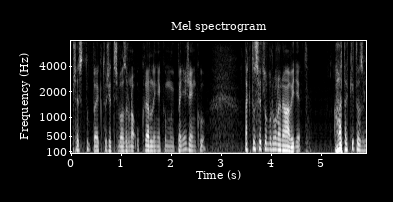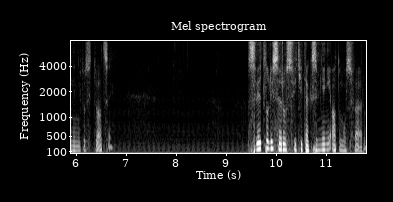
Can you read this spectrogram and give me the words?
přestupek, to, že třeba zrovna ukradli někomu peněženku, tak to světlo budou nenávidět. Ale taky to změní tu situaci. Světlo, když se rozsvítí, tak změní atmosféru.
